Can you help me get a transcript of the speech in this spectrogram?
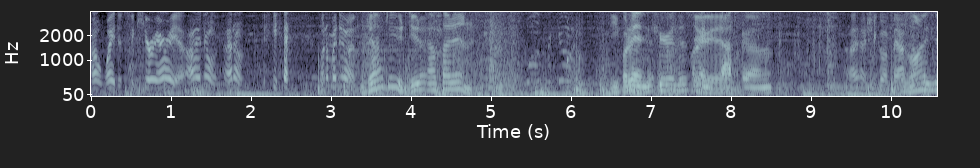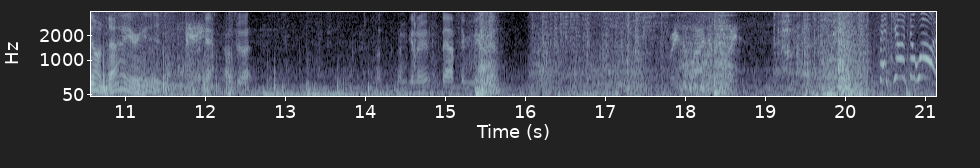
Oh, wait, it's secure area. I don't, I don't, what am I doing? Yeah, dude, do it outside in. You Put can in- secure this area. bathroom. I, I should go in As long as you don't die, you're good. Okay, I'll do it. I'm gonna bathroom mirror it. Secure the wall!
